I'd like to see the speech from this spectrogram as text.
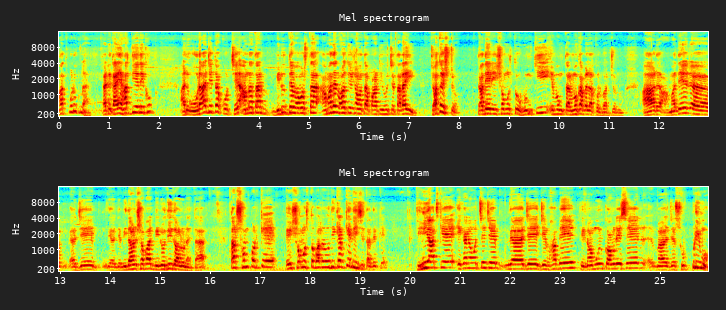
হাত পড়ুক না একটা গায়ে হাত দিয়ে দেখুক। আর ওরা যেটা করছে আমরা তার বিরুদ্ধে ব্যবস্থা আমাদের ভারতীয় জনতা পার্টি হচ্ছে তারাই যথেষ্ট। তাদের এই সমস্ত হুমকি এবং তার মোকাবেলা করবার জন্য। আর আমাদের যে যে বিধানসভার বিরোধী দলনেতা তার সম্পর্কে এই সমস্ত বলার অধিকার কে দিয়েছে তাদেরকে? তিনি আজকে এখানে হচ্ছে যে যে, যেভাবে তৃণমূল কংগ্রেসের যে সুপ্রিমো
